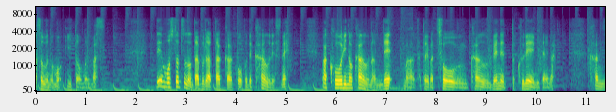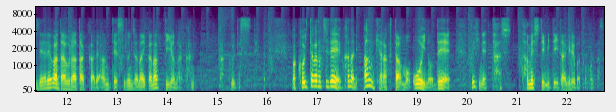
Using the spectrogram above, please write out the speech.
遊ぶのもいいと思います。で、もう一つのダブルアタッカー候補で関羽ですね。まあ、氷の関羽なんで、まあ、例えば超雲、関羽、ベネット、クレイみたいな感じでやればダブルアタッカーで安定するんじゃないかなっていうような感じ格ですね。まあ、こういった形でかなり合うキャラクターも多いので、ぜひね、試してみていただければと思います。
